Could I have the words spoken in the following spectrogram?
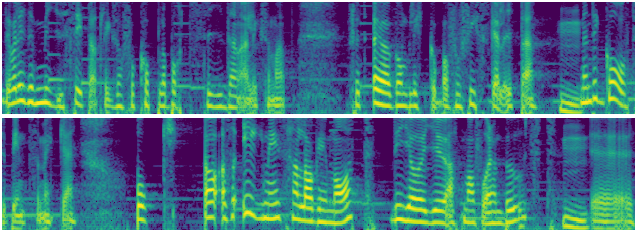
det var lite mysigt att liksom få koppla bort striderna. Liksom att för ett ögonblick och bara få fiska lite. Mm. Men det gav typ inte så mycket. Och ja, alltså Ignis, han lagar ju mat. Det gör ju att man får en boost. Mm. Eh,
